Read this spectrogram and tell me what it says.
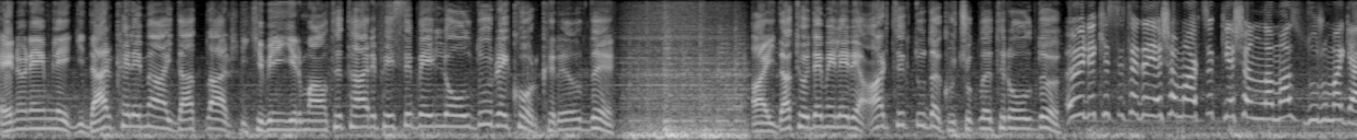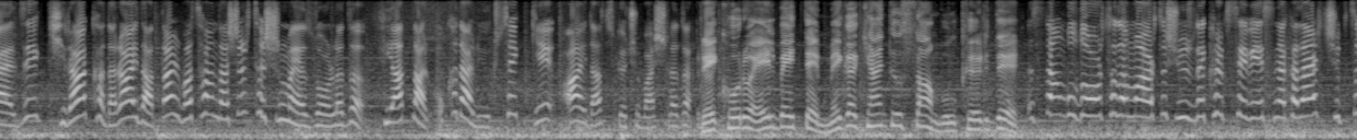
En önemli gider kalemi aidatlar. 2026 tarifesi belli oldu, rekor kırıldı. Aidat ödemeleri artık dudak uçuklatır oldu. Öyle ki sitede yaşam artık yaşanılamaz duruma geldi. Kira kadar aidatlar vatandaşları taşınmaya zorladı. Fiyatlar o kadar yüksek ki aidat göçü başladı. Rekoru elbette mega kent İstanbul kırdı. İstanbul'da ortalama artış %40 seviyesine kadar çıktı.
